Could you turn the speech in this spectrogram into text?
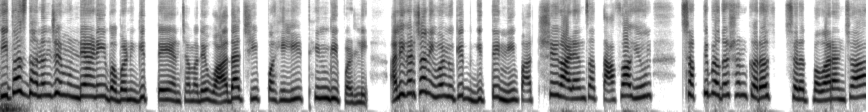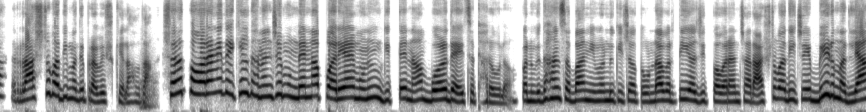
तिथंच धनंजय मुंडे आणि बबन गित्ते यांच्यामध्ये वादाची पहिली ठिणगी पडली. अलीकडच्या निवडणुकीत गित्तेंनी पाचशे गाड्यांचा ताफा घेऊन शक्ती प्रदर्शन करत शरद पवारांच्या राष्ट्रवादीमध्ये प्रवेश केला होता. शरद पवारांनी देखील धनंजय मुंडेंना पर्याय म्हणून गीतेंना बळ द्यायचं ठरवलं. पण विधानसभा निवडणुकीच्या तोंडावरती अजित पवारांच्या राष्ट्रवादीचे बीड मधल्या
